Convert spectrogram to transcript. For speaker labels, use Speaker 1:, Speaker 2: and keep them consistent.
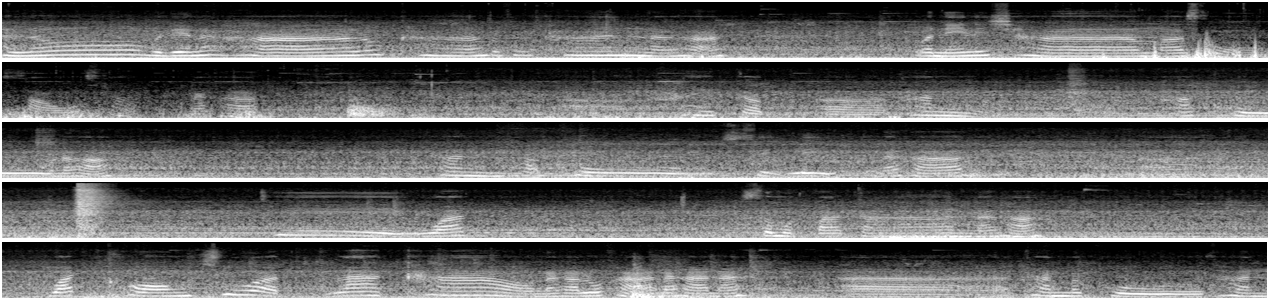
Speaker 1: ฮัลโหลสวัสดีนะคะ ลูกค้าทุกท่านนะคะ วันนี้นิชามาส่งเสาสักนะคะ ให้กับท่านพระครูนะคะ ท่านพระครูสิรินะคะที่วัดสมุทรปราการนะคะ วัดคลองชวดลากข้าวนะคะ ลูกค้านะคะนะ ท่านพระครูท่าน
